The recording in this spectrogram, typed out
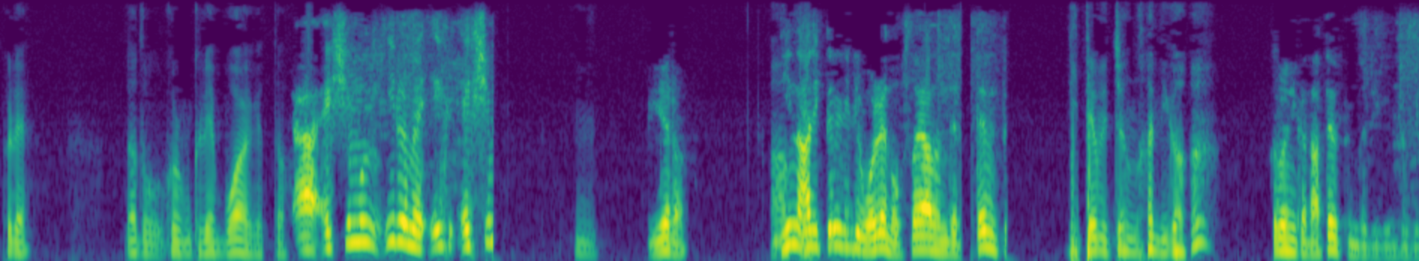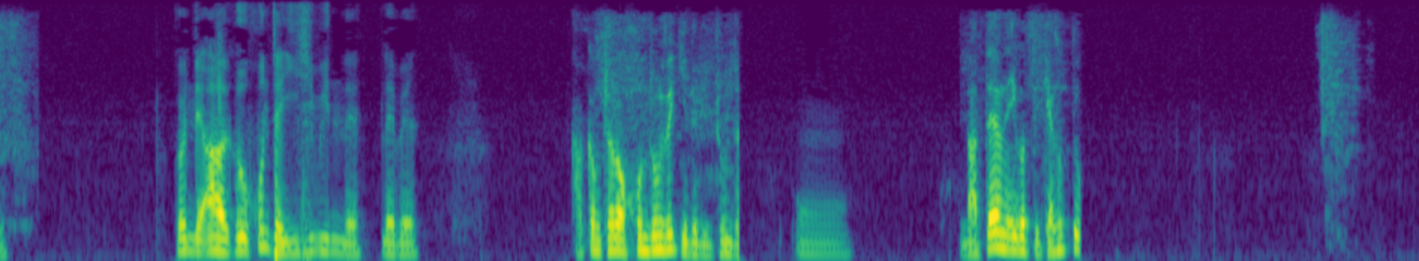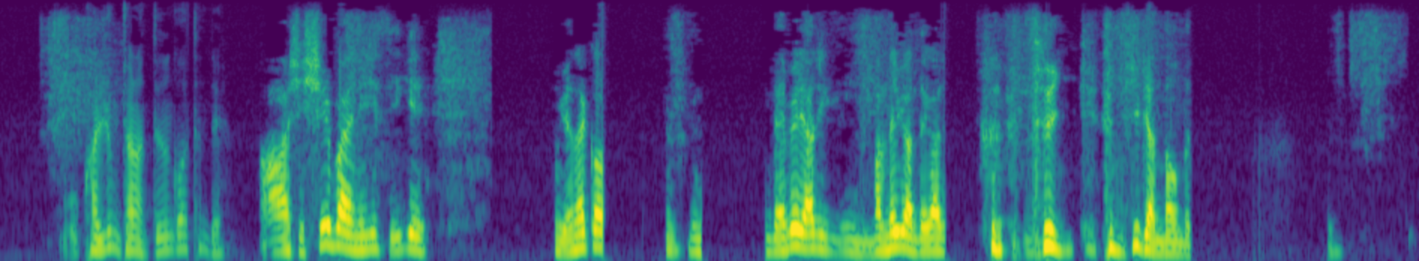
그래. 나도 그럼 그래 모아야겠다. 야 Eximus 이름에 엑, Eximus 응. 위에라. 아, 니는 그- 아직 뜰 일이 원래는 없어야 하는데 나 때문에 뜨, 니 때문에 뜬거 니가. 그러니까 나 때문에 뜬다 지금 저기. 근데 아 그 혼자 20이 있네 레벨. 가끔 저런 혼종 새끼들이 존재. 어. 나 때문에 이것들이 계속 뜨고. 뭐 갈륨 잘 안 뜨는 것 같은데. 아씨 실바 앤 이지스 이게 좀 옛날 거 레벨이 아직 만 레벨 안 돼가지고 힐이 안 나온다.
